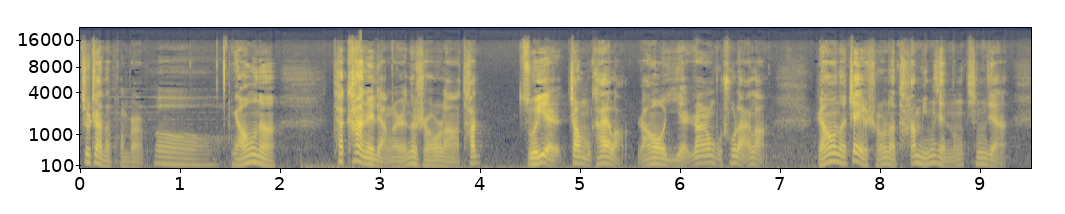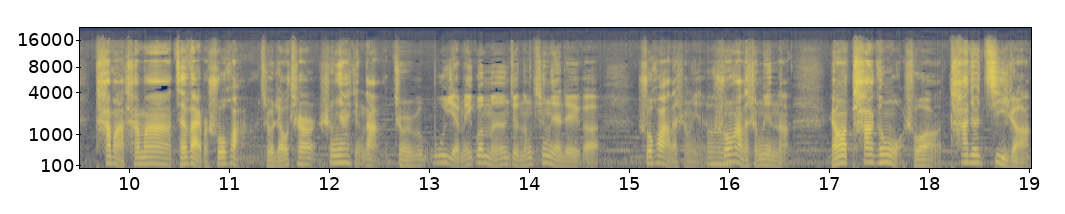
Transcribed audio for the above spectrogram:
就站在旁边，哦，然后呢，他看这两个人的时候呢，他嘴也张不开了，然后也嚷嚷不出来了。然后呢，这个时候呢，他明显能听见他爸他妈在外边说话，就是聊天，声音还挺大，就是屋也没关门，就能听见这个说话的声音。嗯说话的声音呢，然后他跟我说，他就记着，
